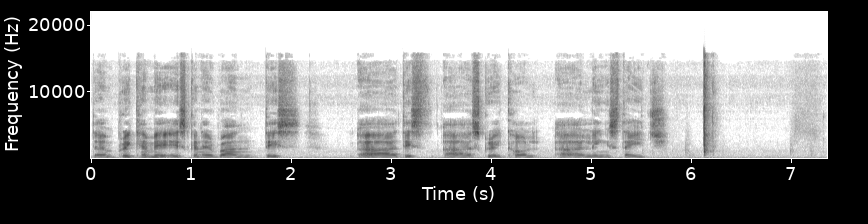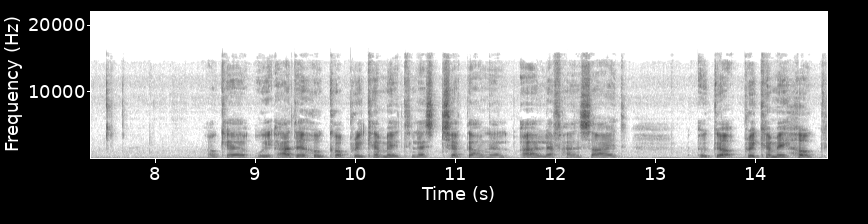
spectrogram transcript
then pre-commit is going to run this uh, this uh, script called uh, lint-staged Okay, we add a hook called pre-commit. Let's check down the uh, left hand side. We got pre-commit hook,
